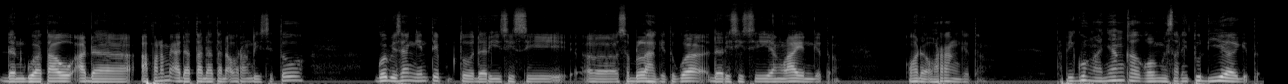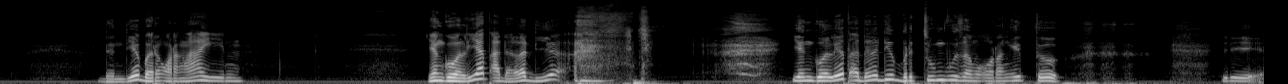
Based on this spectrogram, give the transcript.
dan gue tahu ada apa namanya ada tanda-tanda orang di situ gue bisa ngintip tuh dari sisi uh, sebelah gitu gue dari sisi yang lain gitu. Oh ada orang gitu. Tapi gue nggak nyangka kalau misalnya itu dia gitu. Dan dia bareng orang lain. Yang gue lihat adalah dia yang gue lihat adalah dia bercumbu sama orang itu. Jadi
